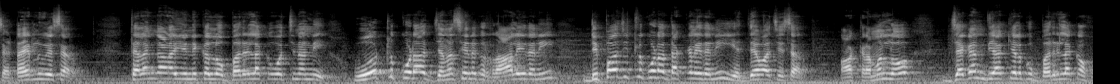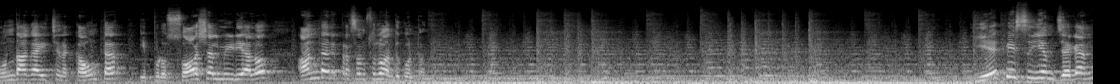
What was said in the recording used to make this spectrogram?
సెటైర్లు వేశారు. తెలంగాణ ఎన్నికల్లో బర్రెలకు వచ్చినన్ని ఓట్లు కూడా జనసేనకు రాలేదని డిపాజిట్లు కూడా దక్కలేదని ఎద్దేవా చేశారు. ఆ క్రమంలో జగన్ వ్యాఖ్యలకు బర్రెలక హుందాగా ఇచ్చిన కౌంటర్ ఇప్పుడు సోషల్ మీడియాలో అందరి ప్రశంసలు అందుకుంటుంది. ఏపీ సీఎం జగన్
